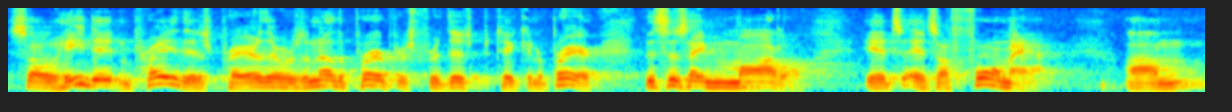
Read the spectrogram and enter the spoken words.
So he didn't pray this prayer. There was another purpose for this particular prayer. This is a model, it's, it's a format. Um,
